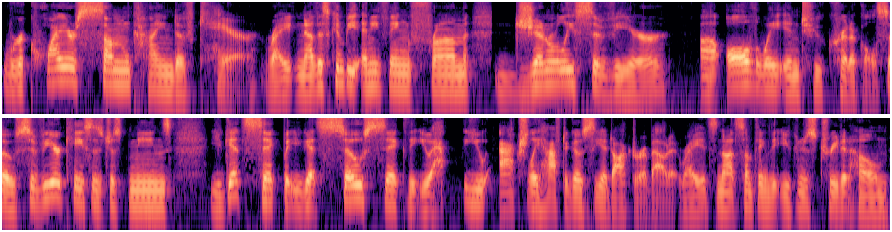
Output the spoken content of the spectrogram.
require some kind of care, right? Now, this can be anything from generally severe uh, all the way into critical. So severe cases just means you get sick, but you get so sick that you ha- you actually have to go see a doctor about it. Right? It's not something that you can just treat at home,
